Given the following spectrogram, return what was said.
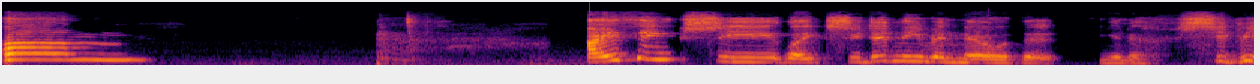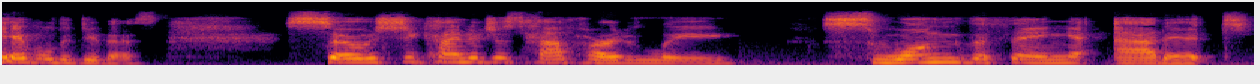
Um, I think she like she didn't even know that you know she'd be able to do this, so she kind of just half-heartedly swung the thing at it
